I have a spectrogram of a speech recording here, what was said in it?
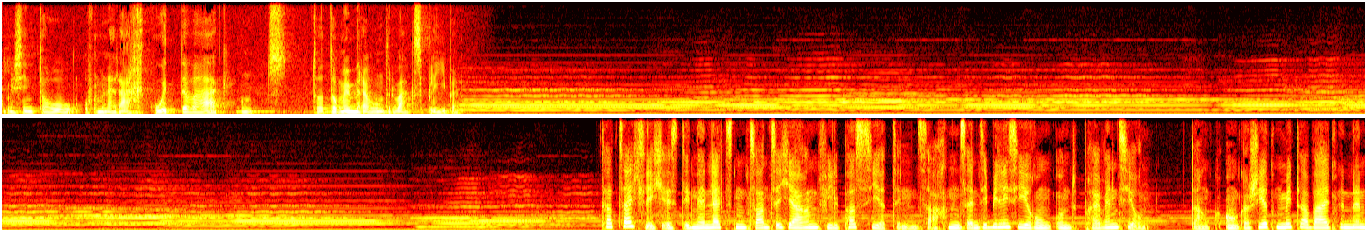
wir sind hier auf einem recht guten Weg und da, da müssen wir auch unterwegs bleiben. Tatsächlich ist in den letzten 20 Jahren viel passiert in Sachen Sensibilisierung und Prävention. Dank engagierten Mitarbeitenden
